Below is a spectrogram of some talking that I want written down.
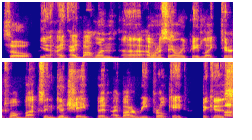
So yeah, I I bought one. Uh, I want to say I only paid like ten or twelve bucks in good shape, but I bought a repro cape because. Uh.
